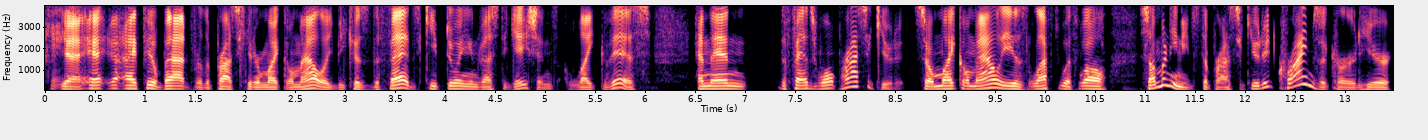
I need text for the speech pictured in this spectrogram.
case. Yeah, eh, eh, I feel bad for the prosecutor, Mike O'Malley, because the feds keep doing investigations like this, and then the feds won't prosecute it. So Mike O'Malley is left with, well, somebody needs to prosecute it. Crimes occurred here,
